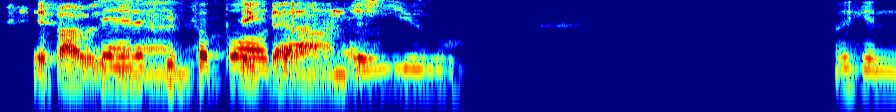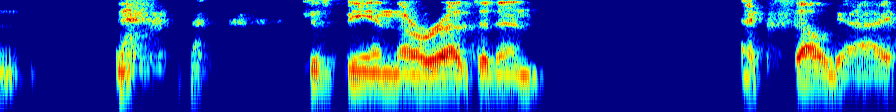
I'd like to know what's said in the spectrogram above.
if I was fantasy football take that on. Just AU. we can just being the resident Excel guy.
